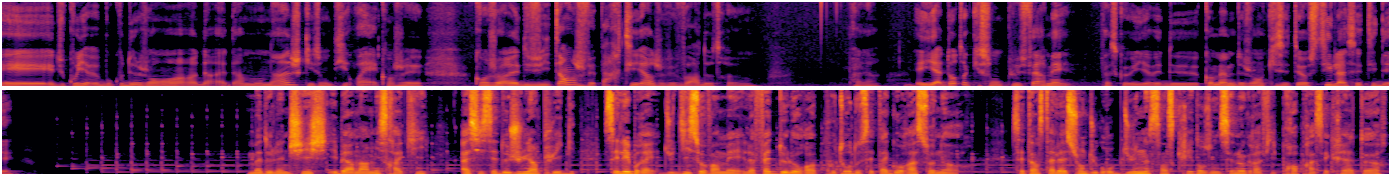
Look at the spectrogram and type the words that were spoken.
et, du coup, il y avait beaucoup de gens à mon âge qui ont dit Ouais, quand, j'aurai 18 ans, je vais partir, je vais voir d'autres et il y a d'autres qui sont plus fermés, parce qu'il y avait quand même des gens qui étaient hostiles à cette idée. Madeleine Chiche et Bernard Misraki, assistés de Julien Puig, célébraient du 10 au 20 mai la fête de l'Europe autour de cette agora sonore. Cette installation du groupe Dune s'inscrit dans une scénographie propre à ses créateurs,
